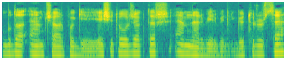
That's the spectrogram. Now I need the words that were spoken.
bu da m çarpı g'ye eşit olacaktır. m'ler birbirini götürürse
